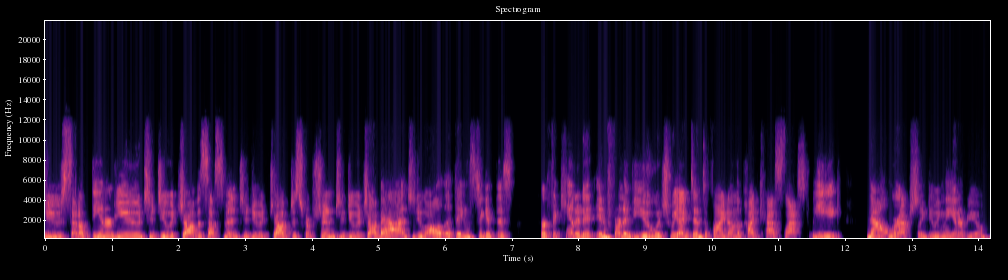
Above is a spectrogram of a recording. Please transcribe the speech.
to set up the interview, to do a job assessment, to do a job description, to do a job ad, to do all the things to get this perfect candidate in front of you, which we identified on the podcast last week. Now we're actually doing the interview.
